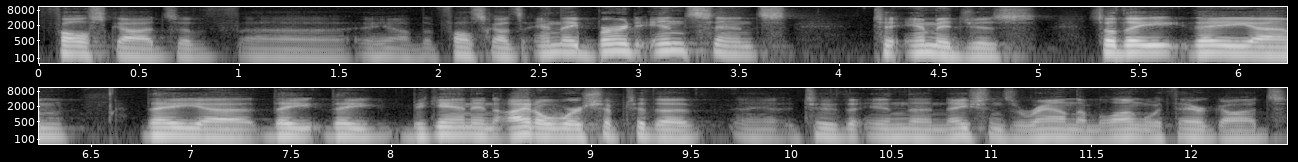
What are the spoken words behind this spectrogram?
false gods of uh, the false gods, and they burned incense to images. So they they um, they, uh, they they began in idol worship to the uh, to the in the nations around them, along with their gods.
